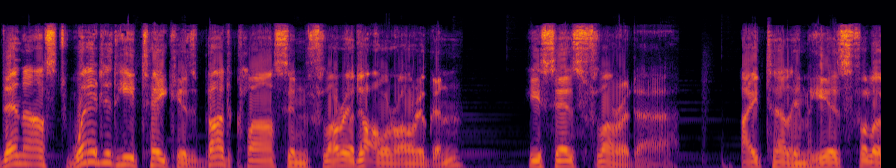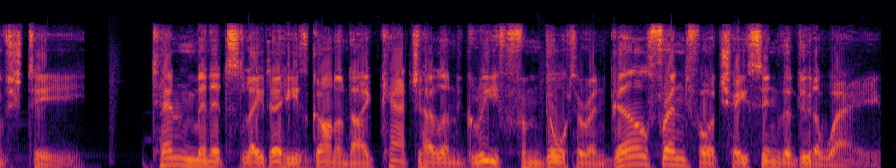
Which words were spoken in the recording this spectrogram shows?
Then asked where did he take his bud class in Florida or Oregon? He says Florida. I tell him he is full of shitty. 10 minutes later he's gone and I catch hell and grief from daughter and girlfriend for chasing the dude away.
